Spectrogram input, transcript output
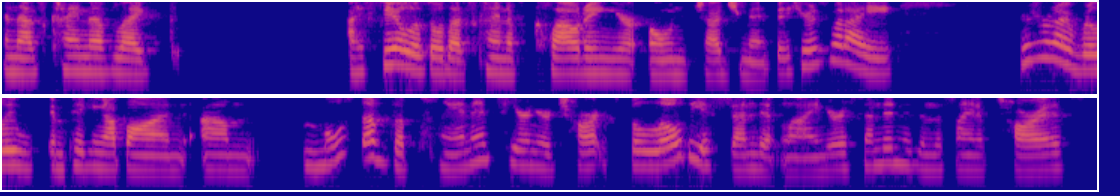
and that's kind of like i feel as though that's kind of clouding your own judgment but here's what i here's what i really am picking up on um, most of the planets here in your chart, it's below the ascendant line. Your ascendant is in the sign of Taurus.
